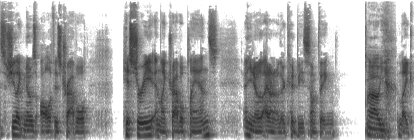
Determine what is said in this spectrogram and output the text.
so she like knows all of his travel history and like travel plans, and you know I don't know there could be something Oh yeah, like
